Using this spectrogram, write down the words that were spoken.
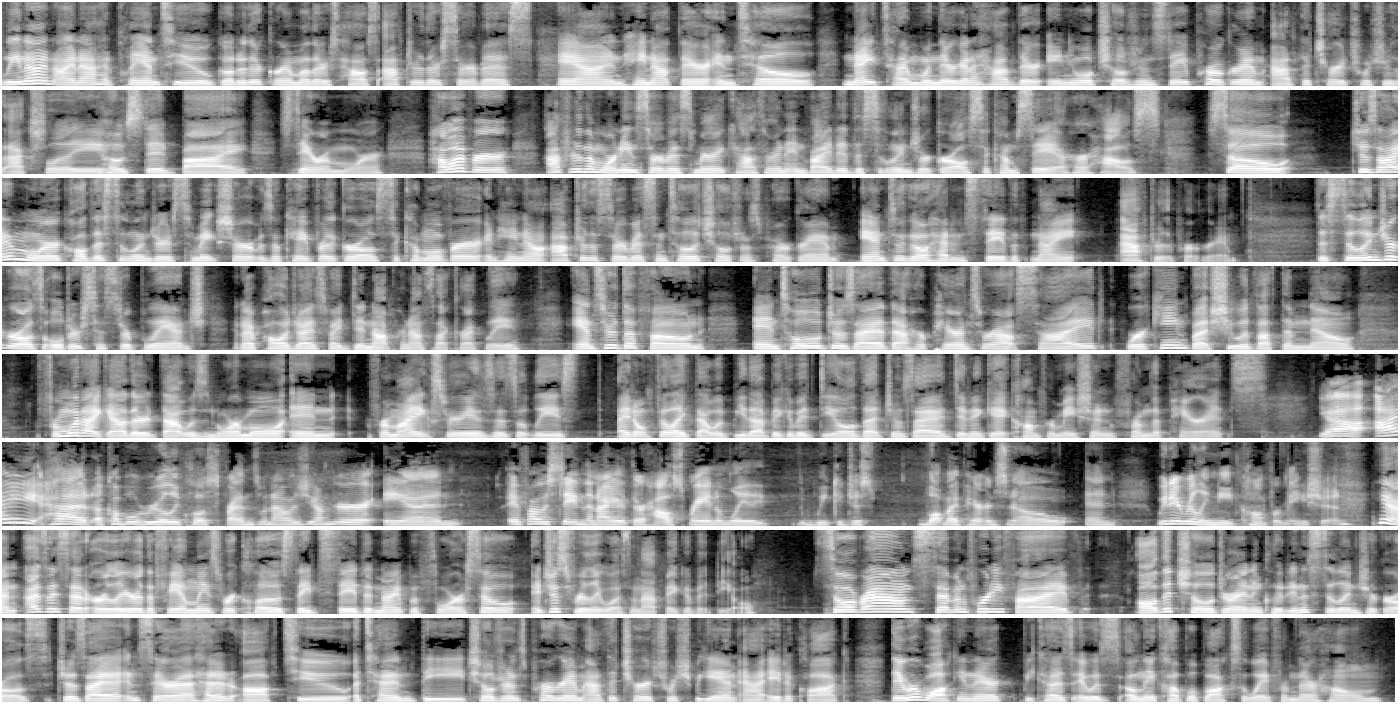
Lena and Ina had planned to go to their grandmother's house after their service and hang out there until nighttime when they're going to have their annual Children's Day program at the church, which was actually hosted by Sarah Moore. However, after the morning service, Mary Catherine invited the Stillinger girls to come stay at her house. So Josiah Moore called the Stillingers to make sure it was okay for the girls to come over and hang out after the service until the children's program and to go ahead and stay the night after the program. The Stillinger girl's older sister, Blanche, and I apologize if I did not pronounce that correctly, answered the phone and told Josiah that her parents were outside working, but she would let them know. From what I gathered, that was normal. And from my experiences, at least, I don't feel like that would be that big of a deal that Josiah didn't get confirmation from the parents. Yeah, I had a couple really close friends when I was younger, and if I was staying the night at their house randomly, we could just let my parents know and we didn't really need confirmation. Yeah, and as I said earlier, the families were close. They'd stayed the night before, so it just really wasn't that big of a deal. So around 7:45, all the children, including the Stillinger girls, Josiah and Sarah, headed off to attend the children's program at the church, which began at 8 o'clock. They were walking there because it was only a couple blocks away from their home.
